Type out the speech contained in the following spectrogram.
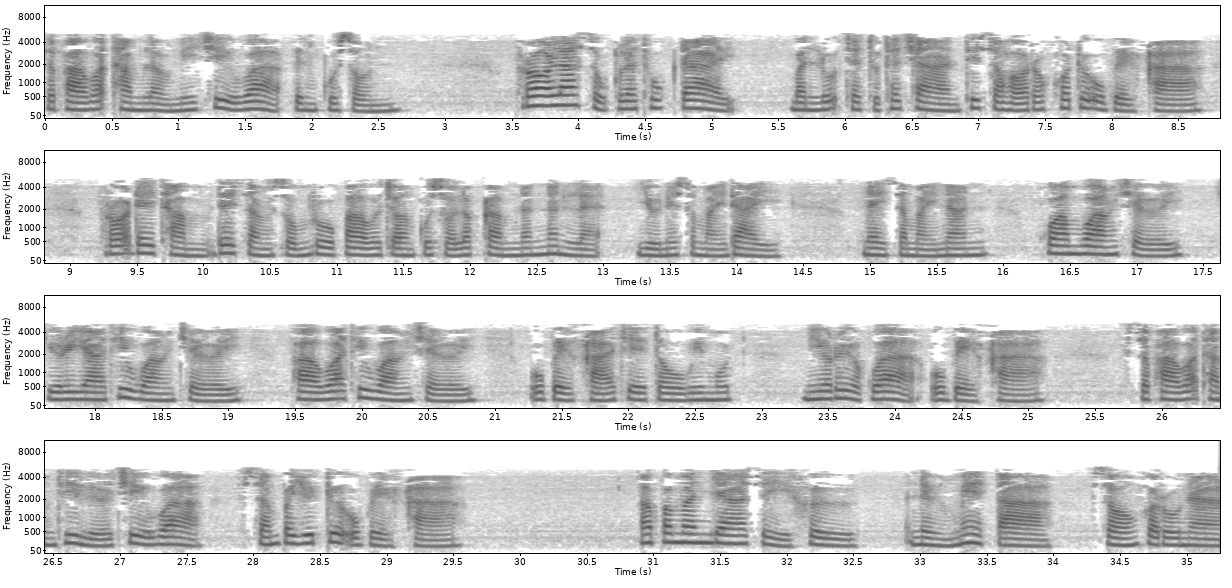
สภาวะธรรมเหล่านี้ชื่อว่าเป็นกุศล เพราะละสุขและทุกข์ได้ บรรลุจตุทชาญที่สหรคตด้วยอุเบกขา เพราะได้ทำได้สั่งสมรูปาวจรกุศลกรรมนั้นนั่นแหละ อยู่ในสมัยใด ในสมัยนั้น ความวางเฉย กิริยาที่วางเฉย ภาวะที่วางเฉย อุเบกขาเจโตวิมุตตินี้เรียกว่า อุเบกขา สภาวะธรรมที่เหลือชื่อว่า สัมปยุทธ์ด้วยอุเบกขา อปมัญญาสี่คือหนึ่งเมตตาสองกรุณา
